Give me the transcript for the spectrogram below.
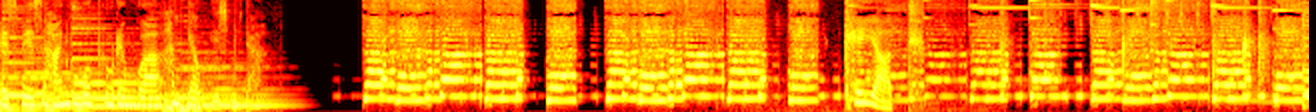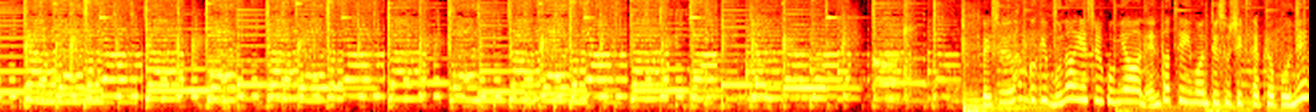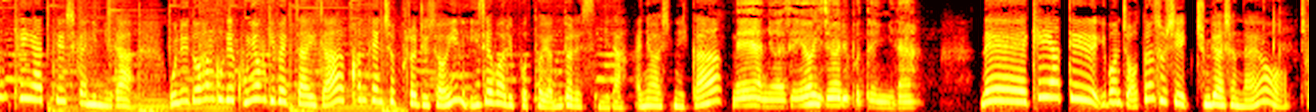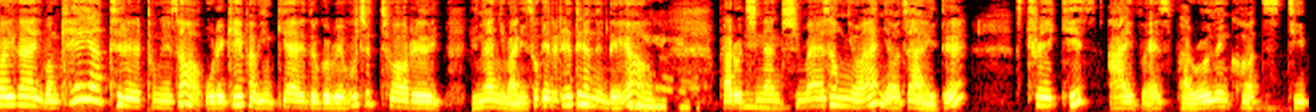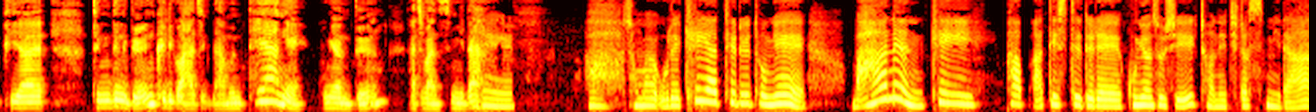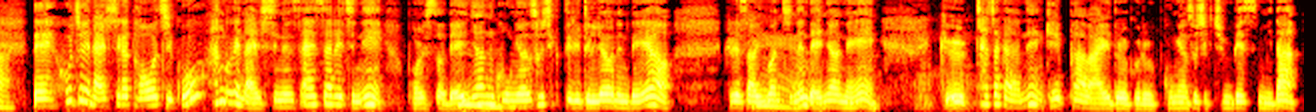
SBS 한국어 프로그램과 함께하고 계십니다. K-아트 매주 한국의 문화예술 공연 엔터테인먼트 소식 살펴보는 K아트 시간입니다. 오늘도 한국의 공연 기획자이자 컨텐츠 프로듀서인 이재화 리포터 연결했습니다. 안녕하십니까? 네, 안녕하세요. 이재화 리포터입니다. 네, K아트 이번 주 어떤 소식 준비하셨나요? 저희가 이번 K아트를 통해서 올해 K팝 인기 아이돌 그룹의 호주 투어를 유난히 많이 소개를 해드렸는데요. 네. 바로 지난 주말 성료한 여자 아이들, 스트레이 키즈, 아이브 에스파, 롤링쿼츠, DPR 등등등 그리고 아직 남은 태양의 공연 등 아주 많습니다. 네. 아, 정말 올해 K아트를 통해 많은 K 팝 아티스트들의 공연 소식 전해드렸습니다. 네, 호주의 날씨가 더워지고 한국의 날씨는 쌀쌀해지니 벌써 내년 음. 공연 소식들이 들려오는데요. 그래서 이번 네. 주는 내년에 그 찾아가는 K-팝 아이돌 그룹 공연 소식 준비했습니다.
